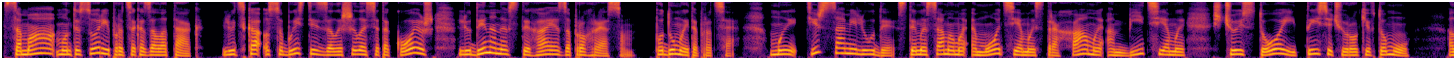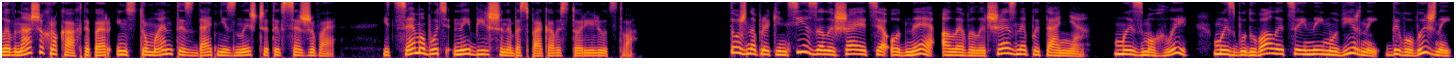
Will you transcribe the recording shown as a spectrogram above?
Сама Монтесорі про це казала так. Людська особистість залишилася такою ж, людина не встигає за прогресом. Подумайте про це. Ми ті ж самі люди, з тими самими емоціями, страхами, амбіціями, що й сто, і тисячу років тому. Але в наших руках тепер інструменти здатні знищити все живе. І це, мабуть, найбільша небезпека в історії людства. Тож наприкінці залишається одне, але величезне питання. Ми змогли, ми збудували цей неймовірний, дивовижний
